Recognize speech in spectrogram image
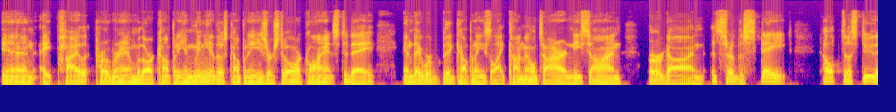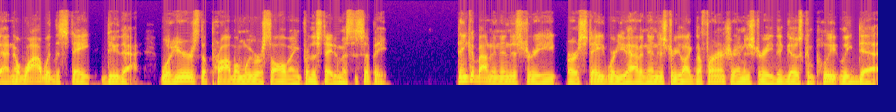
in a pilot program with our company. And many of those companies are still our clients today. And they were big companies like Continental Tire, Nissan, Ergon. So the state helped us do that. Now, why would the state do that? Well, here's the problem we were solving for the state of Mississippi. Think about an industry or a state where you have an industry like the furniture industry that goes completely dead.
